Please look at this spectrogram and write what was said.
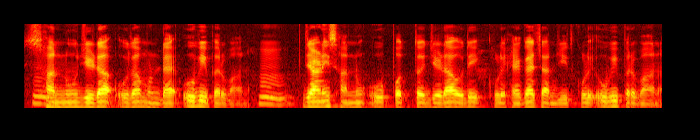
ਸਾਨੂੰ ਜਿਹੜਾ ਉਹਦਾ ਮੁੰਡਾ ਹੈ ਉਹ ਵੀ ਪਰਵਾਨ। ਆ। ਜਾਣੀ ਸਾਨੂੰ ਉਹ ਪੁੱਤ ਜਿਹੜਾ ਉਹਦੇ ਕੋਲ ਹੈਗਾ ਚਰਨਜੀਤ ਕੋਲੇ ਉਹ ਵੀ ਪਰਵਾਨ ਆ।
